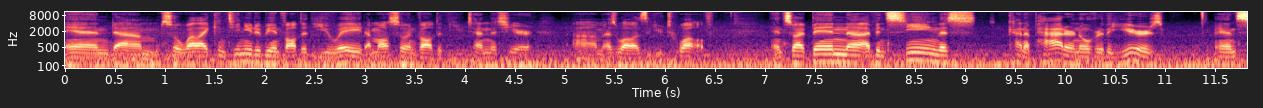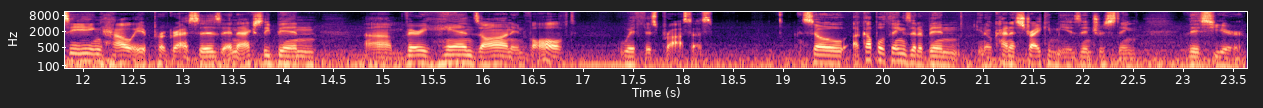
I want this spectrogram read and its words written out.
And um, so while I continue to be involved at the U8, I'm also involved at the U10 this year, um, as well as the U12. And so I've been uh, I've been seeing this kind of pattern over the years and seeing how it progresses and actually been um, very hands-on involved with this process. So a couple things that have been, you know, kind of striking me as interesting this year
